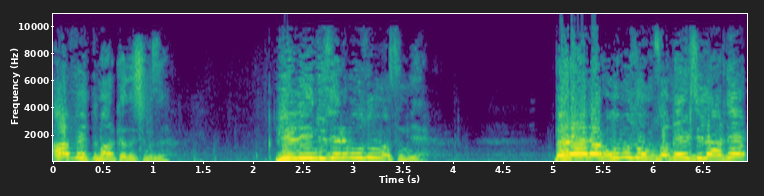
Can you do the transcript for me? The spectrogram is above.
Affettim arkadaşınızı. Birliğin düzeni bozulmasın diye. Beraber omuz omuza mevzilerde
